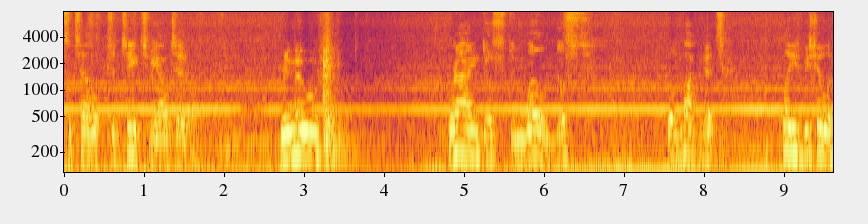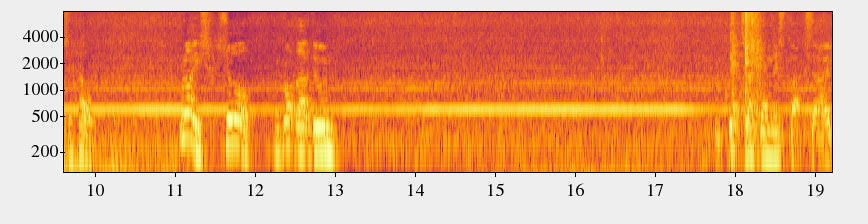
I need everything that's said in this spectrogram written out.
to tell to teach me how to remove grind dust and weld dust from magnets please be sure to help. Right, so I've got that done. Tack on this back side.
